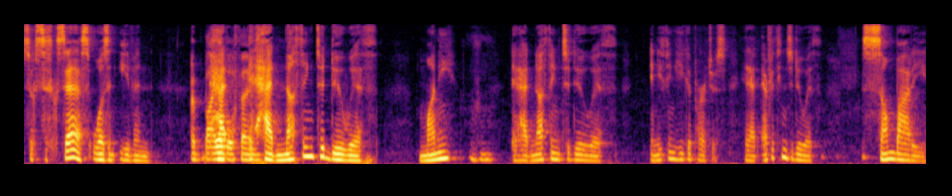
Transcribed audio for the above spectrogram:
So success wasn't even A it had- viable thing. It had nothing to do with money. Mhm. It had nothing to do with anything he could purchase. It had everything to do with somebody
